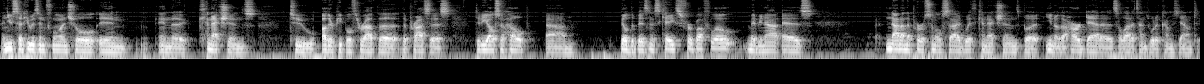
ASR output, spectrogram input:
and you said he was influential in in the connections to other people throughout the the process. Did he also help um, build the business case for Buffalo? Maybe not as not on the personal side with connections, but you know the hard data is a lot of times what it comes down to.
